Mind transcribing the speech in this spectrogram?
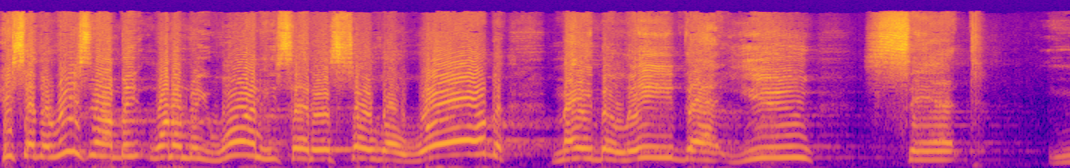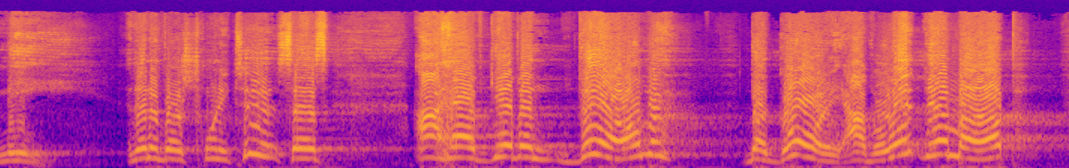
He said, The reason I want to be one, he said, is so the world may believe that you sent me. And then in verse 22, it says, I have given them the glory. I've lit them up.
